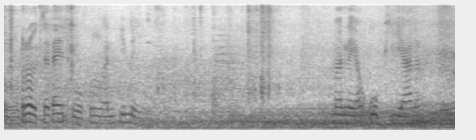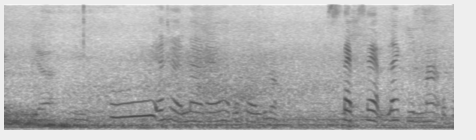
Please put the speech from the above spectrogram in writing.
รงๆ เราจะได้ตั๋วรางวัลที่หนึ่ง มาแล้วอูเพียนะเดี๋ยวเดี๋ยว อุ้ยอาหารมาแล้วค่ะทุกคน พี่น้อง แซ่บๆ น่ากินมาก โอ้โห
